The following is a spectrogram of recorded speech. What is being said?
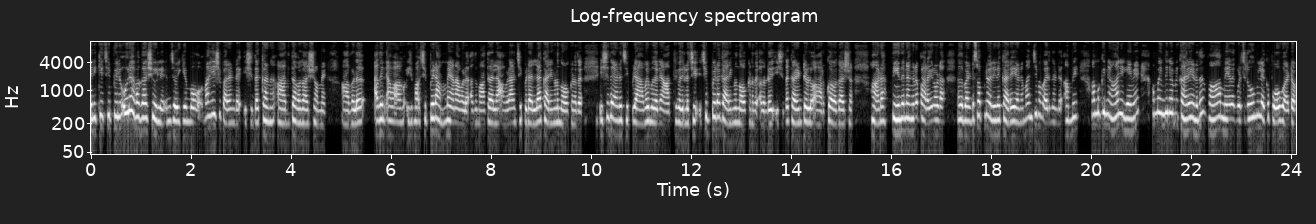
എനിക്ക് ചിപ്പിൽ ഒരു അവകാശം ഇല്ലേ. എന്ന് ചോദിക്കുമ്പോ മഹേഷ് പറയണ്ട് ഇഷിതക്കാണ് ആദ്യത്തെ അവകാശം അമ്മേ. അവൾ അതിന് ചിപ്പിയുടെ അമ്മയാണ് അവൾ. അത് മാത്രമല്ല അവളാണ് ചിപ്പിയുടെ എല്ലാ കാര്യങ്ങളും നോക്കുന്നത് ഇഷിതയാണ് ചിപ്പി രാവിലെ മുതൽ രാത്രി വരെയുള്ള ചിപ്പിയുടെ കാര്യങ്ങൾ നോക്കുന്നത് അതുകൊണ്ട് ഇഷിത കഴിഞ്ഞിട്ടുള്ളൂ ആർക്കും അവകാശം. ആടാ നീ തന്നെ അങ്ങനെ പറയുന്നോടാ. അത് പറഞ്ഞിട്ട് സ്വപ്നവലിനെ കരയാണ്. മഞ്ജിമ വരുന്നുണ്ട് അമ്മേ അമ്മയ്ക്ക് ഞാനില്ലേമേ അമ്മ? എന്തിനാ അമ്മ കരയണത്? വാ അമ്മേ എന്നൊക്കെ വിളിച്ച് റൂമിലേക്ക് പോകുക കേട്ടോ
